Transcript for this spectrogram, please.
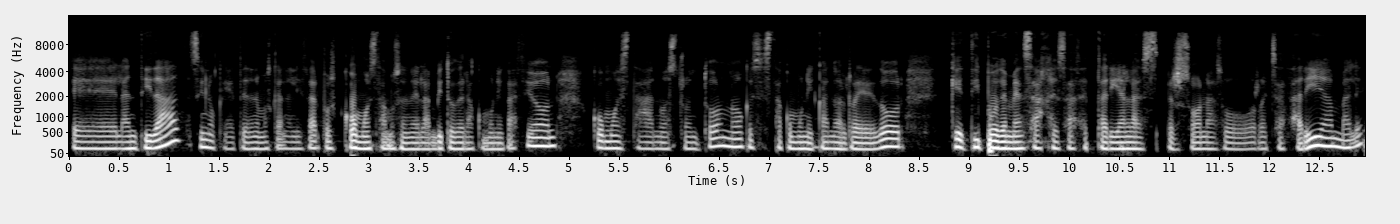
eh, la entidad, sino que tenemos que analizar pues cómo estamos en el ámbito de la comunicación, cómo está nuestro entorno, qué se está comunicando alrededor, qué tipo de mensajes aceptarían las personas o rechazarían, ¿vale?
